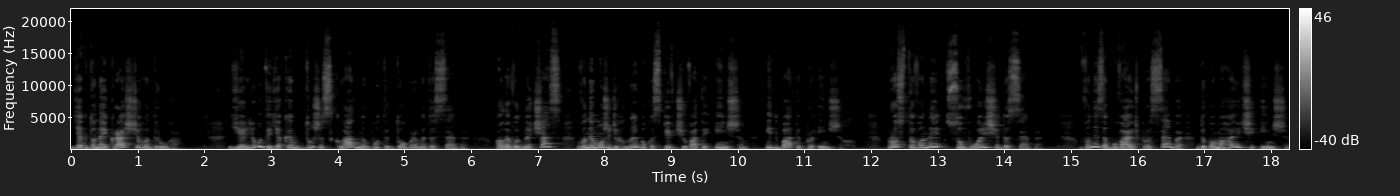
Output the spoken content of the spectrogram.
як до найкращого друга. Є люди, яким дуже складно бути добрими до себе, але водночас вони можуть глибоко співчувати іншим і дбати про інших. Просто вони суворіші до себе. Вони забувають про себе, допомагаючи іншим,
